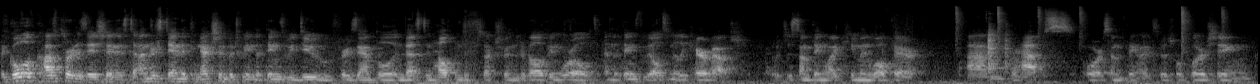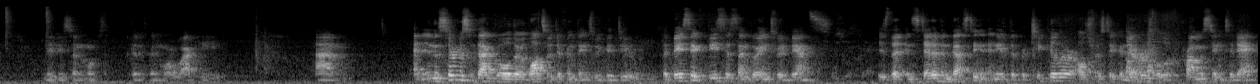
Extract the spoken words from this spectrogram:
the goal of cause prioritization is to understand the connection between the things we do, for example, invest in health infrastructure in the developing world, and the things we ultimately care about, which is something like human welfare, um, perhaps, or something like social flourishing, maybe some more, something more wacky. Um, and in the service of that goal, there are lots of different things we could do. The basic thesis I'm going to advance is that instead of investing in any of the particular altruistic endeavors that look promising today,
